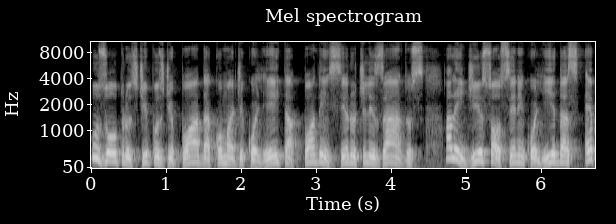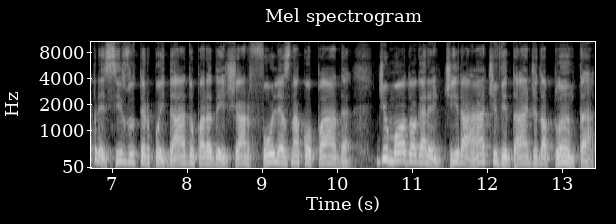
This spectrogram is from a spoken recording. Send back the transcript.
Os outros tipos de poda, como a de colheita, podem ser utilizados. Além disso, ao serem colhidas, é preciso ter cuidado para deixar folhas na copada, de modo a garantir a atividade da planta.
